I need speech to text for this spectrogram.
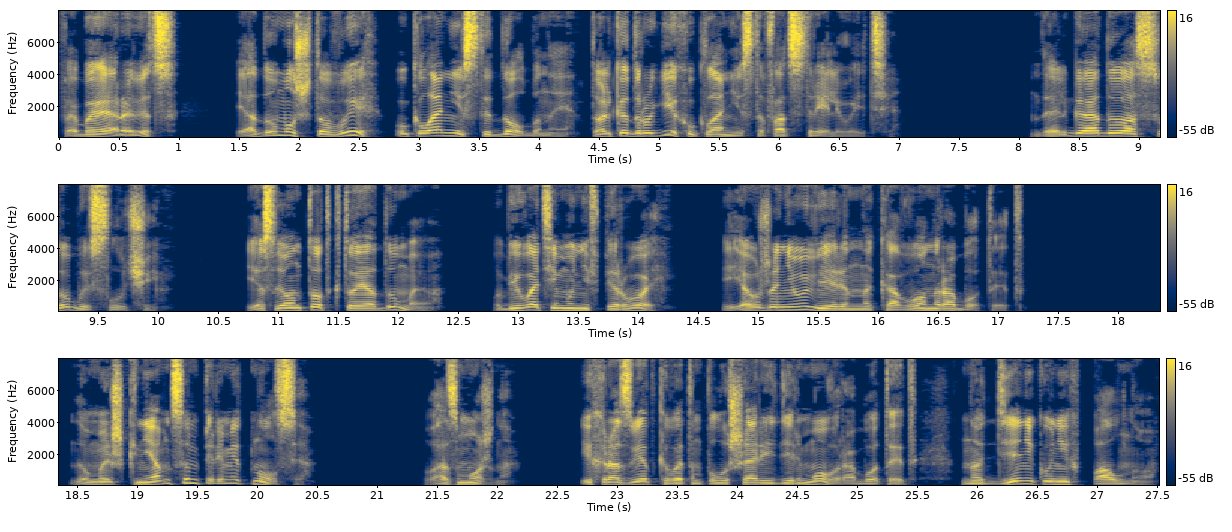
ФБРовец? Я думал, что вы, уклонисты долбаные, только других уклонистов отстреливаете. Дельгадо — особый случай. Если он тот, кто я думаю, убивать ему не впервой, и я уже не уверен, на кого он работает. Думаешь, к немцам переметнулся? Возможно. Их разведка в этом полушарии дерьмово работает, но денег у них полно.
